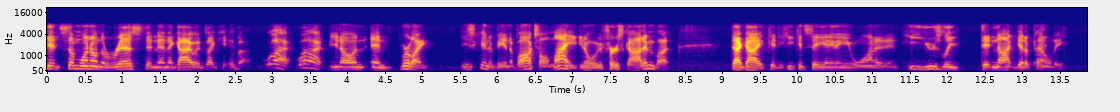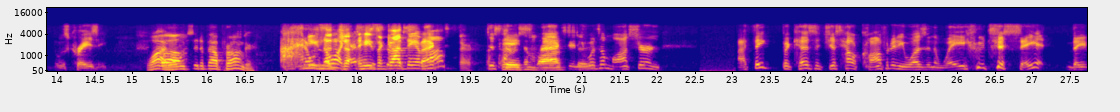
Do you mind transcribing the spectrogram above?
get someone on the wrist and then the guy would like what what you know and and we're like he's gonna be in the box all night you know when we first got him but that guy could he could say anything he wanted and he usually did not get a penalty it was crazy Why? Well- what was it about Pronger? i don't He's know a I ju- guess he's a goddamn respect- monster. just the he's a respect, and he was a monster and I think because of just how confident he was in the way he would just say it, they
